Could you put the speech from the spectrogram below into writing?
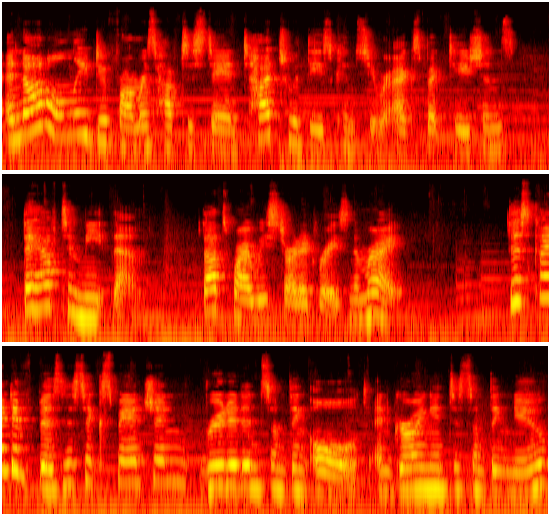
And not only do farmers have to stay in touch with these consumer expectations, they have to meet them. That's why we started Raising Them Right. This kind of business expansion, rooted in something old and growing into something new,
